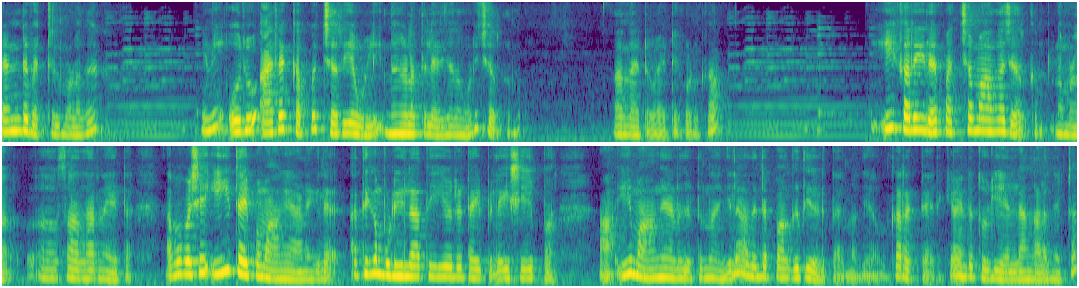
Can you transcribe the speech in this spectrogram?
രണ്ട് വറ്റൽമുളക് ഇനി ഒരു അര കപ്പ് ചെറിയ ഉള്ളി നീളത്തിൽ അരിഞ്ഞതും കൂടി ചേർക്കുന്നു. നന്നായിട്ട് വഴറ്റി കൊടുക്കാം. ഈ കറിയിൽ പച്ചമാങ്ങ ചേർക്കും നമ്മൾ സാധാരണയായിട്ട്. അപ്പോൾ പക്ഷേ ഈ ടൈപ്പ് മാങ്ങയാണെങ്കിൽ അധികം പുളിയില്ലാത്ത ഈ ഒരു ടൈപ്പിലെ ഈ ഷേപ്പ് ആ ഈ മാങ്ങയാണ് കിട്ടുന്നതെങ്കിൽ അതിന്റെ പകുതി എടുത്താൽ മതിയാവും. കറക്റ്റായിരിക്കും അതിന്റെ തൊലിയെല്ലാം കളഞ്ഞിട്ട്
